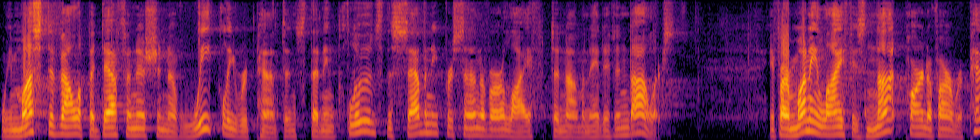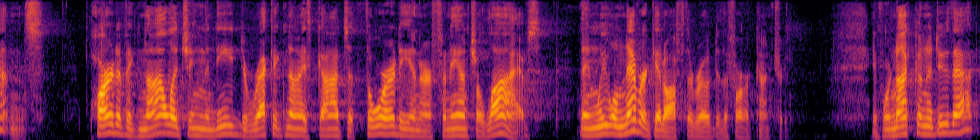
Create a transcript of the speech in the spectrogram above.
We must develop a definition of weekly repentance that includes the 70% of our life denominated in dollars. If our money life is not part of our repentance, part of acknowledging the need to recognize God's authority in our financial lives, then we will never get off the road to the far country. If we're not going to do that,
